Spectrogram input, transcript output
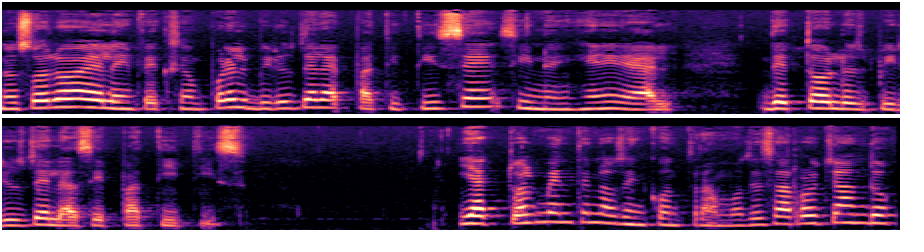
no solo de la infección por el virus de la hepatitis C, sino en general de todos los virus de las hepatitis y actualmente nos encontramos desarrollando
